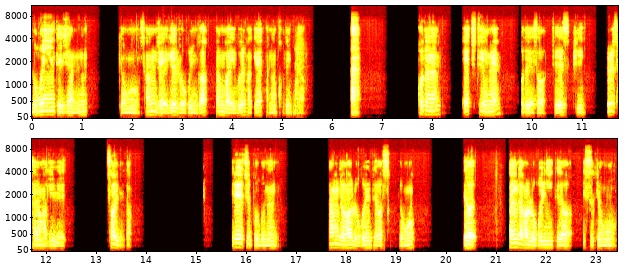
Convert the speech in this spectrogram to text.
로그인이 되지 않는 경우 사용자에게 로그인과 회원가입을 하게 하는 코드입니다. 코드는 HTML 코드에서 JSP를 사용하기 위해서입니다. 1회지 부분은 사용자가 로그인 되었을 경우 되어, 사용자가 로그인이 되어 있을 경우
